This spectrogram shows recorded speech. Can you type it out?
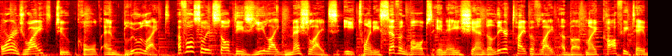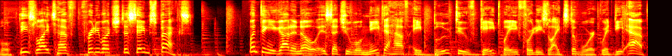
orange-white to cold and blue light. I've also installed these Yeelight mesh lights E27 bulbs in a chandelier type of light above my coffee table. These lights have pretty much the same specs. One thing you gotta know is that you will need to have a Bluetooth gateway for these lights to work with the app.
